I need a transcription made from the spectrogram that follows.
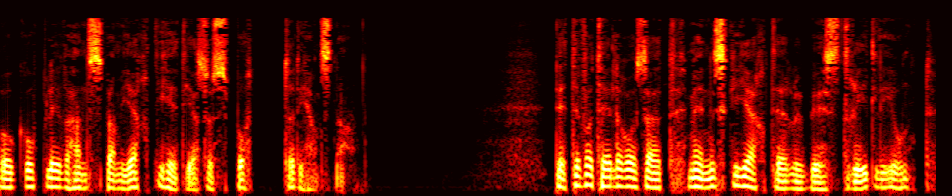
og oppleve Hans barmhjertighet, ja, så spotter de Hans navn. Dette forteller oss at menneskehjertet er ubestridelig ondt.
